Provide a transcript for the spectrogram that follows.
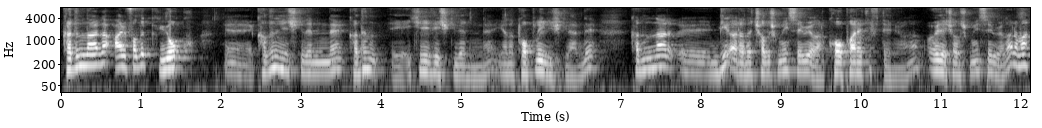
Kadınlarda alfalık yok. E, kadın ilişkilerinde, kadın e, ikili ilişkilerinde ya da toplu ilişkilerde kadınlar e, bir arada çalışmayı seviyorlar. Kooperatif deniyorlar. Öyle çalışmayı seviyorlar ama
